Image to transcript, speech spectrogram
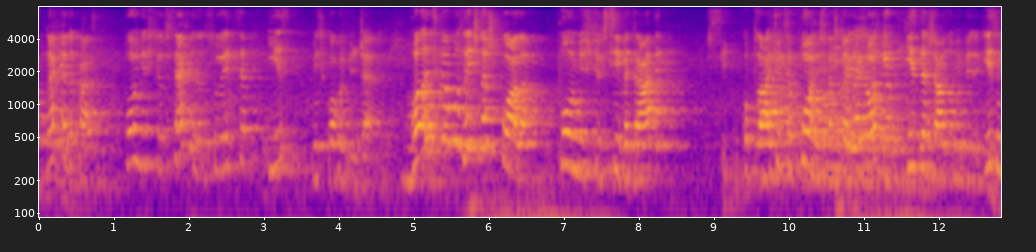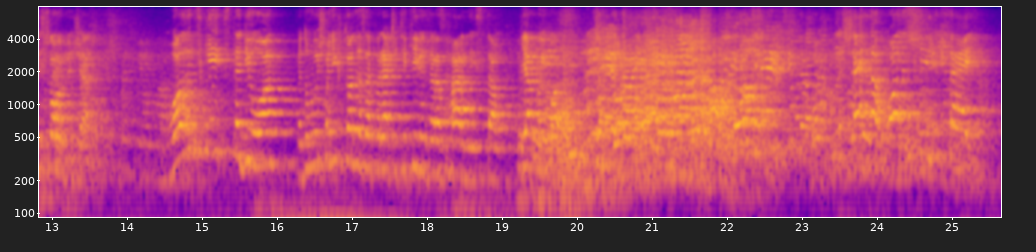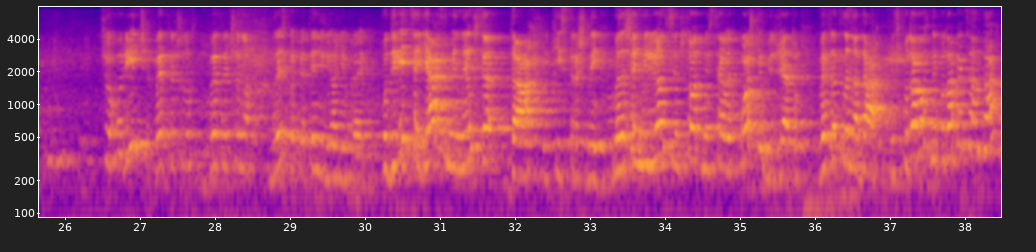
Так я докажу. Повністю все фінансується із міського бюджету. Голинська музична школа, повністю всі витрати оплачуються повністю на 100% із державного із міського бюджету. Голинський стадіон. Я думаю, що ніхто не заперечить, який він зараз гарний став. Як ви його лише на Голинський ліцей. Цьогоріч витрачено, витрачено близько 5 мільйонів гривень. Подивіться, як змінився дах, який страшний. Ми лише мільйон 700 місцевих коштів бюджету витратили на дах. Не сподобався, не подобається нам дах?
